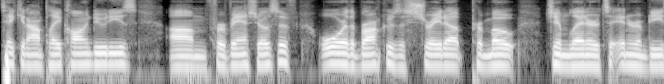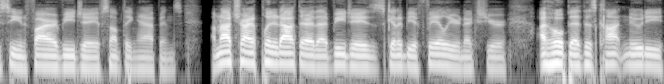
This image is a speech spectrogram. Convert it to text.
taking on play calling duties um, for Vance Joseph, or the Broncos just straight up promote Jim Leonhard to interim DC and fire VJ if something happens. I'm not trying to put it out there that VJ is going to be a failure next year. I hope that this continuity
